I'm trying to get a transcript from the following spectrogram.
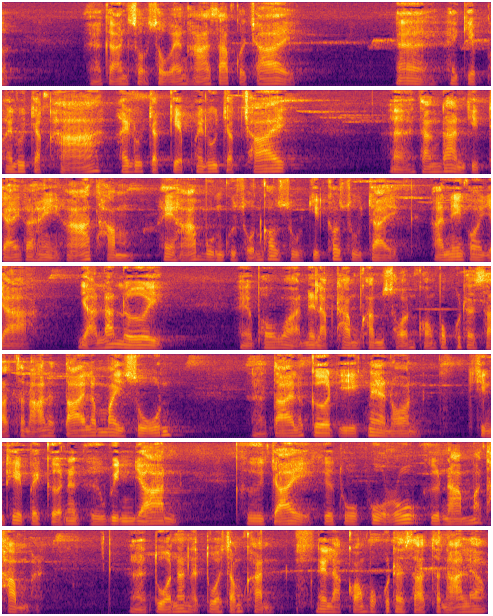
การสแสวงหาทรัพย์ก็ใช่ให้เก็บให้รู้จักหา ให้รู้จักเก็บให้รู้จักใช้ ทางด้านจิตใจก็ให้หาทำให้หาบุญกุศลเข้าสู่จิตเข้าสู่ใจ อันนี้ก็อย่าอย่าละเลย เพราะว่าในหลักธรรมคำสอนของพระพุทธศาสนาตายแล้วไม่สูญตายแล้วเกิดอีกแน่นอน สิ่งที่ไปเกิดนั่นคือวิญญาณ คือใจคือตัวผู้รู้คือนามธรรม ตัวนั่นแหละตัวสำคัญ ในหลักของพระพุทธศาสนาแล้ว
